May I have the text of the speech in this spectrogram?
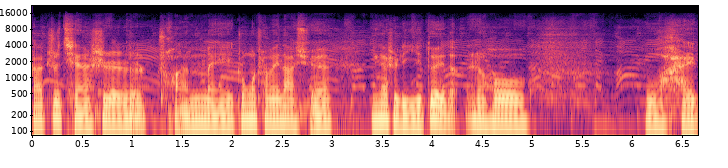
他之前是传媒，中国传媒大学，应该是礼仪队的。然后我还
